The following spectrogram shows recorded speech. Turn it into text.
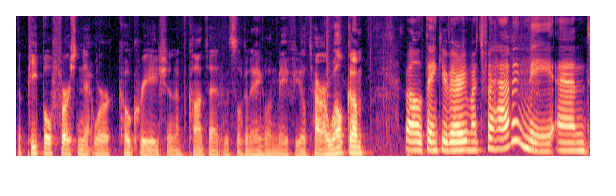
the People First Network co-creation of content with SiliconANGLE and Mayfield. Tara, welcome. Well, thank you very much for having me, and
